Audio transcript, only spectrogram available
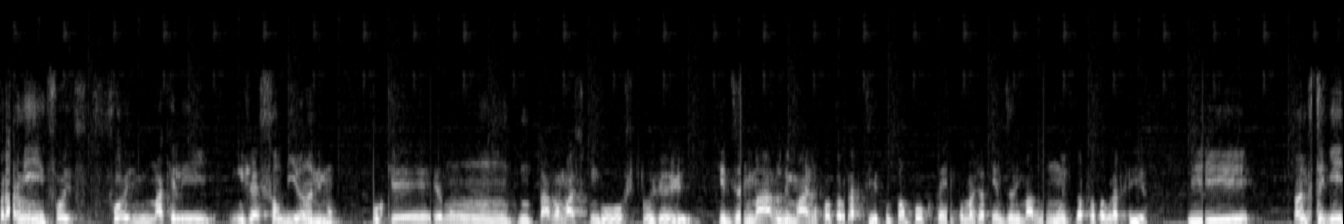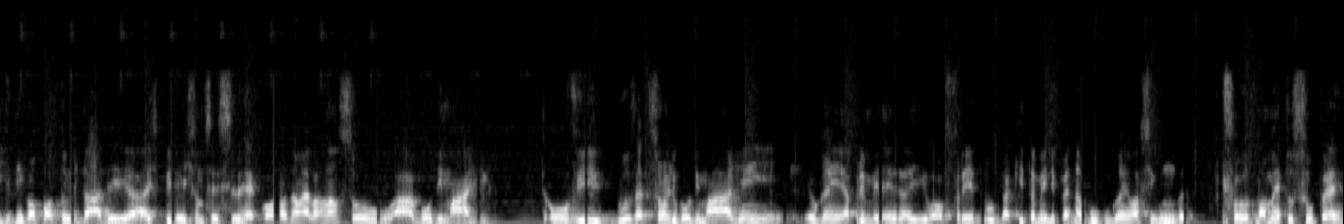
para mim foi, foi aquele injeção de ânimo, porque eu não, não tava mais com gosto, eu tinha desanimado demais da fotografia, com tão pouco tempo, mas já tinha desanimado muito da fotografia. E Ano seguinte tive a oportunidade, a Inspiration, não sei se vocês recordam, ela lançou a Gold Imagem, houve duas edições do Gol de Imagem, eu ganhei a primeira e o Alfredo, daqui também de Pernambuco, ganhou a segunda. Foi outro momento super,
